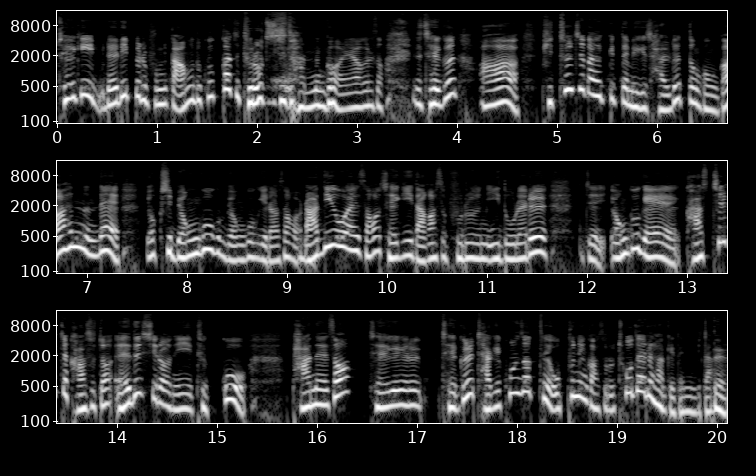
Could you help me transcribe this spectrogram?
잭이 Let It Be를 부르니까 아무도 끝까지 들어주지도 않는 거예요. 그래서 이제 잭은 아 비틀즈가 했기 때문에 이게 잘 됐던 건가 했는데 역시 명곡은 명곡이라서 라디오에서 잭이 나가서 부른 이 노래를 이제 영국의 가수 실제 가수죠 에드 시런이 듣고 반해서 잭을 잭을 자기 콘서트의 오프닝 가수로 초대를 하게 됩니다. 네.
